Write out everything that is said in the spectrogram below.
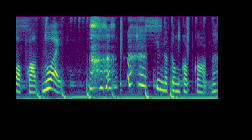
กรอบๆด้วย กินแต่ตรงกรอบๆนะ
